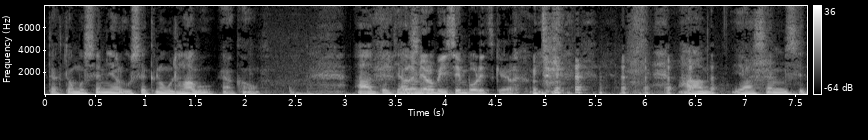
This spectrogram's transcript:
tak tomu jsem měl useknout hlavu. Jako. A teď já Ale jsem... mělo být symbolické. a já jsem si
